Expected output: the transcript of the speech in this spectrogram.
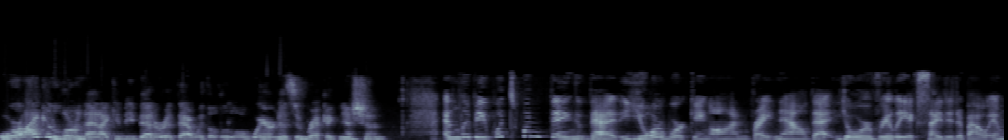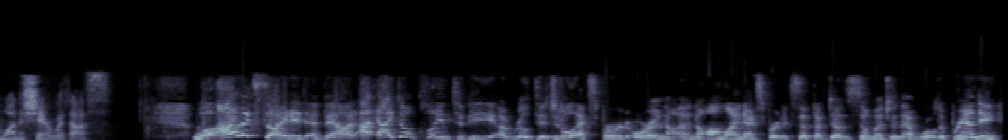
or I can learn that I can be better at that with a little awareness and recognition. And Libby, what's one thing that you're working on right now that you're really excited about and want to share with us? Well, I'm excited about, I, I, don't claim to be a real digital expert or an, an online expert, except I've done so much in that world of branding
